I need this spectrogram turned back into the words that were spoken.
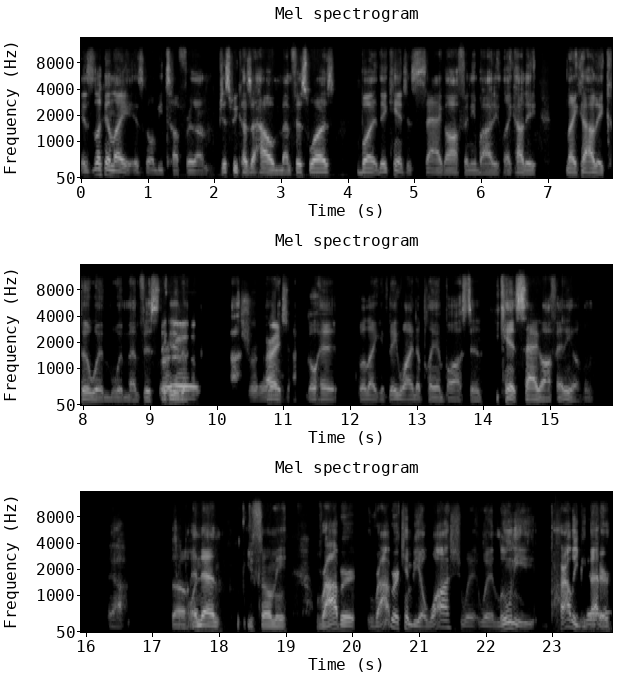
it's looking like it's going to be tough for them just because of how Memphis was. But they can't just sag off anybody like how they like how they could with with Memphis. They could go, Sure. all right, John, go ahead. But like if they wind up playing Boston, you can't sag off any of them. Yeah. So and then you feel me, Robert. Robert can be a wash with with Looney. Probably be Yeah. better.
